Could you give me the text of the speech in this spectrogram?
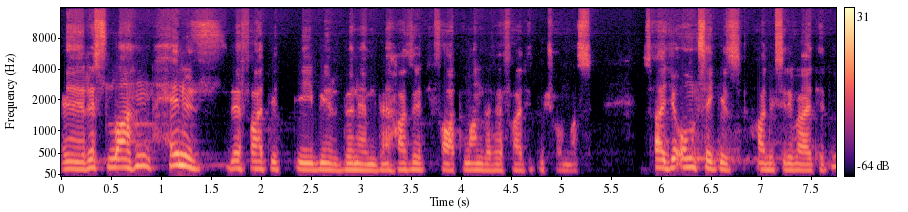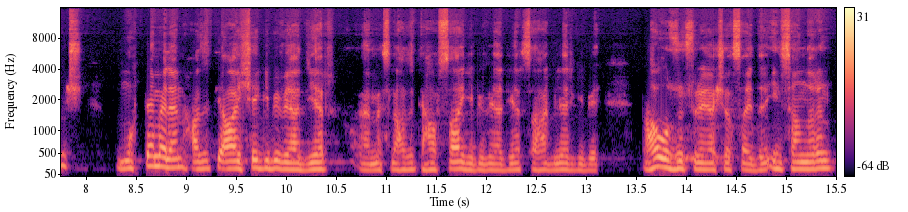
e, Resulullah'ın henüz vefat ettiği bir dönemde Hazreti Fatıma'nın da vefat etmiş olması. Sadece 18 hadis rivayet etmiş. Muhtemelen Hazreti Ayşe gibi veya diğer e, mesela Hazreti Hafsa gibi veya diğer sahabiler gibi daha uzun süre yaşasaydı, insanların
